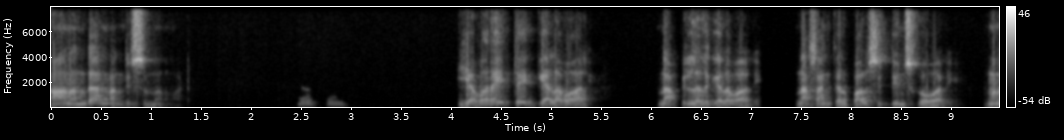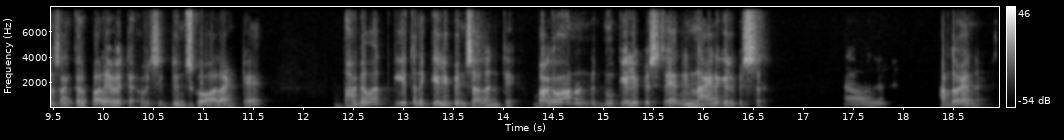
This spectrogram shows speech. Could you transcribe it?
ఆనందాన్ని అందిస్తుంది అనమాట ఎవరైతే గెలవాలి నా పిల్లలు గెలవాలి నా సంకల్పాలు సిద్ధించుకోవాలి మన సంకల్పాలు ఏవైతే అవి సిద్ధించుకోవాలంటే భగవద్గీతని గెలిపించాలంతే. భగవాను నువ్వు గెలిపిస్తే నిన్ను ఆయన గెలిపిస్తాడు. అర్థమైందండి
